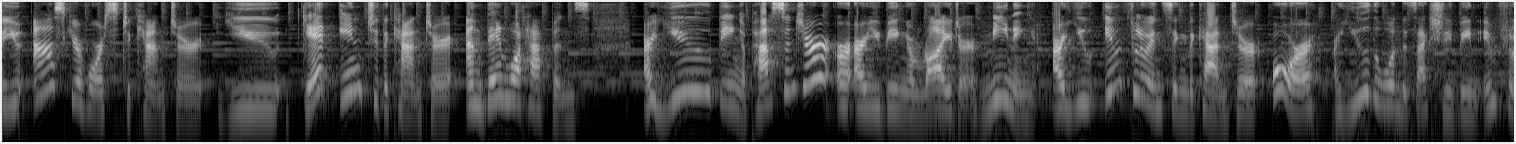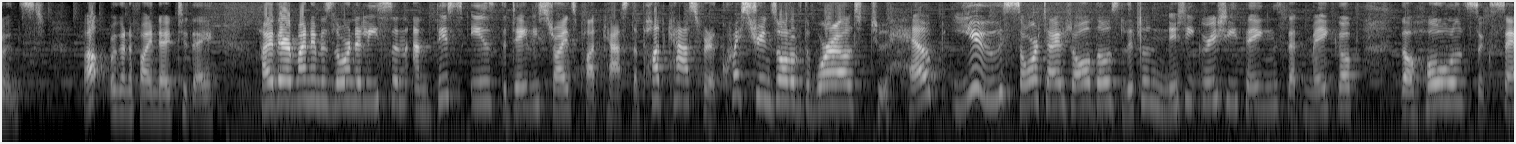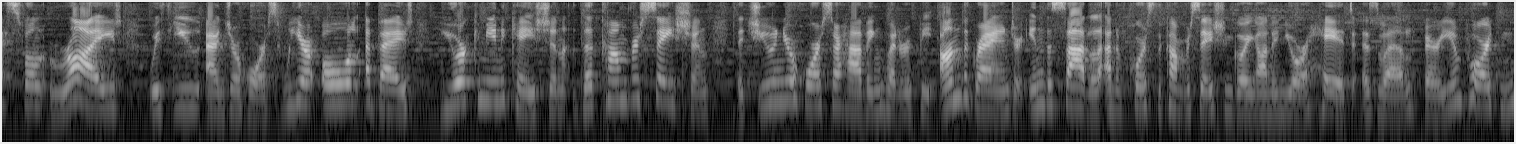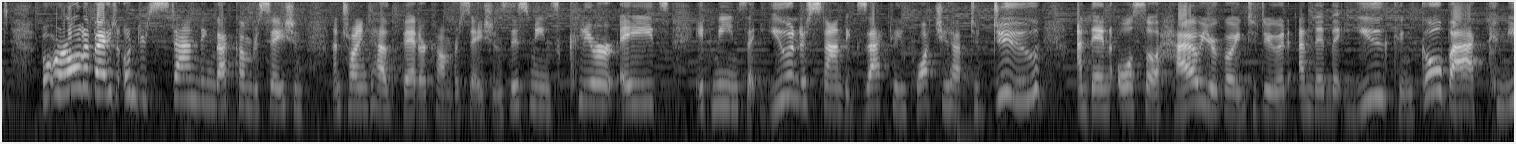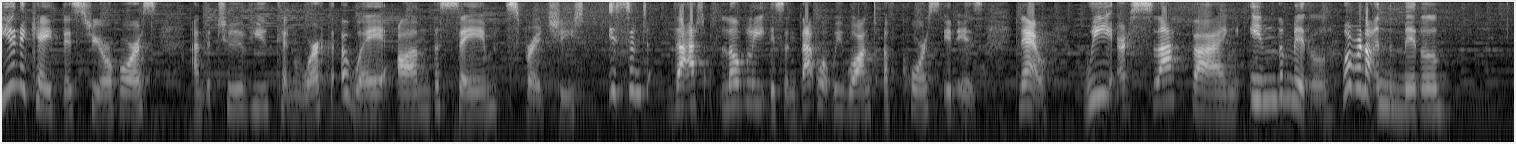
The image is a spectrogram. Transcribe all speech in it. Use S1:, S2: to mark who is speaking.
S1: So you ask your horse to canter, you get into the canter, and then what happens? Are you being a passenger or are you being a rider? Meaning, are you influencing the canter or are you the one that's actually being influenced? Well, we're going to find out today. Hi there, my name is Lorna Leeson, and this is the Daily Strides Podcast, the podcast for equestrians all over the world to help you sort out all those little nitty gritty things that make up the whole successful ride with you and your horse. We are all about your communication, the conversation that you and your horse are having, whether it be on the ground or in the saddle, and of course, the conversation going on in your head as well. Very important. But we're all about understanding that conversation and trying to have better conversations. This means clearer aids, it means that you understand exactly what you have to do and then also how you're going to do it, and then that you can go back, communicate this to your horse, and the two of you can work away on the same spreadsheet. Isn't that lovely? Isn't that what we want? Of course it is. Now, we are slap bang in the middle. Well, we're not in the middle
